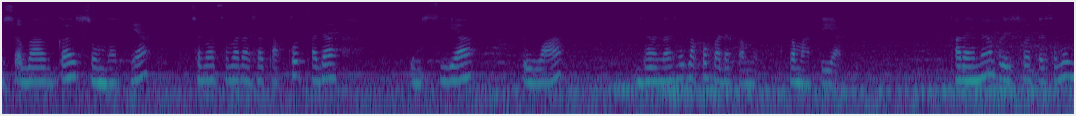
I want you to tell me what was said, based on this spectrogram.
sebagai sumbernya sebab-sebab rasa takut pada usia tua dan rasa takut pada kematian. Karena peristiwa tersebut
